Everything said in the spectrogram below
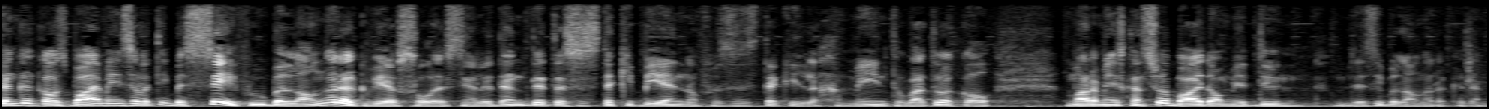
dink ek daar's baie mense wat nie besef hoe belangrik weefsel is nie. Hulle dink dit is 'n stukkie been of is 'n stukkie ligament of wat ook al, maar 'n mens kan so baie daarmee doen. Dis die belangrike ding.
